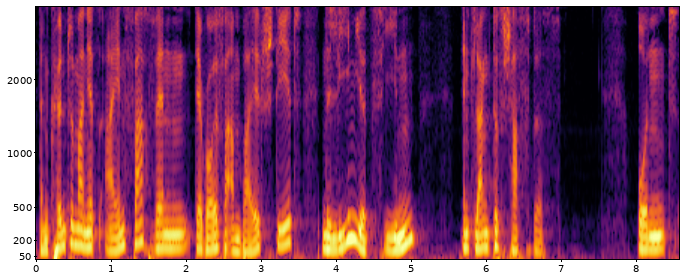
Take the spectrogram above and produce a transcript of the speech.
Dann könnte man jetzt einfach, wenn der Golfer am Ball steht, eine Linie ziehen entlang des Schaftes. Und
